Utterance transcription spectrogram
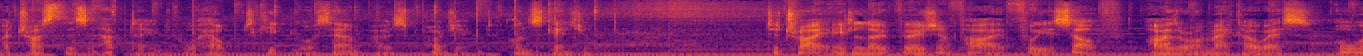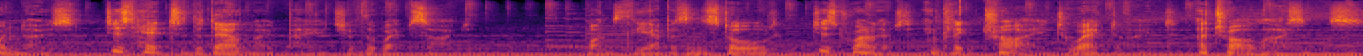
I trust this update will help to keep your Soundpost project on schedule. To try EdiLoad version 5 for yourself, either on Mac OS or Windows, just head to the download page of the website. Once the app is installed, just run it and click Try to activate a trial license.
